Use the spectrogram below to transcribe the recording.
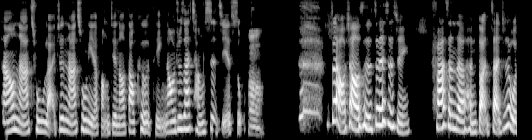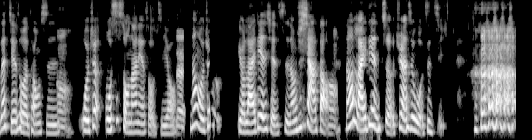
然后拿出来，就是拿出你的房间，然后到客厅，然后我就在尝试解锁。嗯，最好笑的是这件事情发生的很短暂，就是我在解锁的同时，嗯，我就我是手拿你的手机哦，对，然后我就有来电显示，然后就吓到，嗯，然后来电者居然是我自己。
